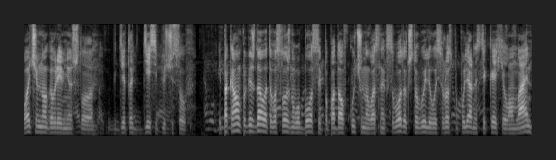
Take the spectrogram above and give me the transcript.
Очень много времени ушло. Где-то 10 плюс часов. И пока он побеждал этого сложного босса и попадал в кучу новостных сводок, что вылилось в рост популярности Кэхилл онлайн,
